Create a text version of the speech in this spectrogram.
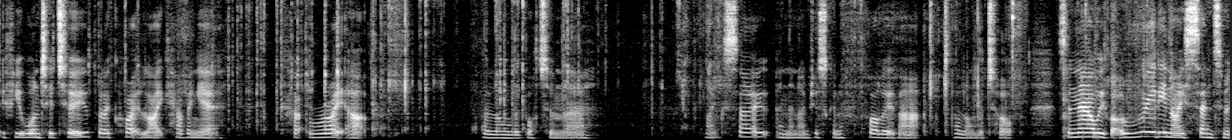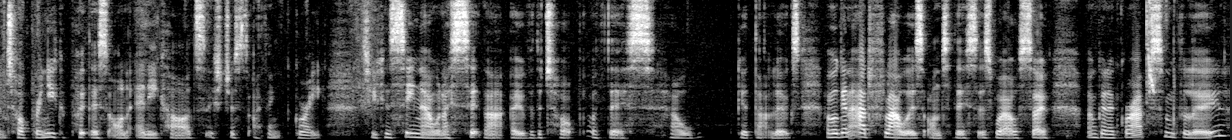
if you wanted to but I quite like having it cut right up along the bottom there like so and then I'm just going to follow that along the top so now we've got a really nice sentiment topper and you could put this on any cards. It's just, I think, great. So you can see now when I sit that over the top of this, how good that looks. And we're going to add flowers onto this as well. So I'm going to grab some glue.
